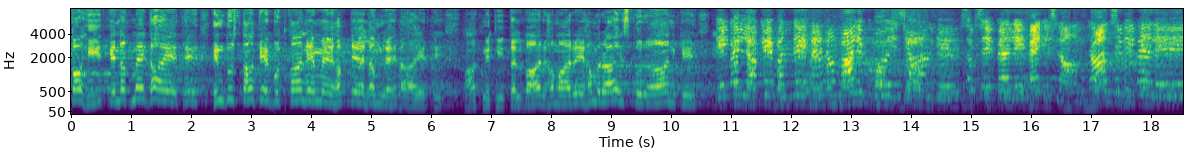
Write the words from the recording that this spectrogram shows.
توحید کے نغمے گائے تھے۔ ہندوستان کے بت خانے میں حق علم لہرائے تھے۔ ہاتھ میں تھی تلوار ہمارے ہمراہ اس قرآن کے۔ ایک اللہ کے بندے ہیں ہم مالک وہ اس جان کے۔ سب سے پہلے ہے اسلام جان سے بھی پہلے۔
